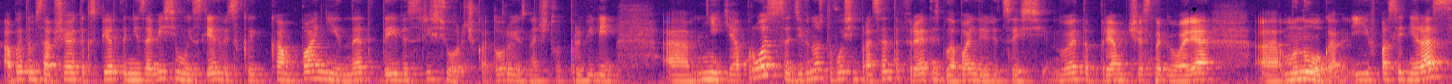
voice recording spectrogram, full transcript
Об этом сообщают эксперты независимой исследовательской компании Net Davis Research, которые, значит, вот провели некий опрос, 98% вероятность глобальной рецессии. Ну, это прям, честно говоря, э, много. И в последний раз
